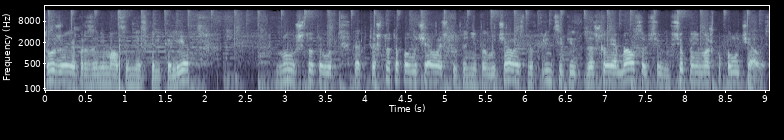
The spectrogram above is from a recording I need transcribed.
Тоже я прозанимался несколько лет. Ну, что-то вот как-то что-то получалось, что-то не получалось, но в принципе за что я брался, все, все понемножку получалось.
